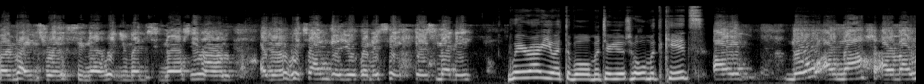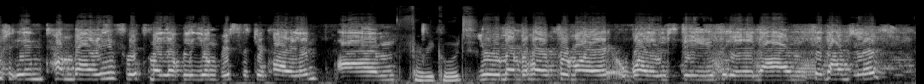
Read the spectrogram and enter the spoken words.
my mind's racing now when you mention Naughty Hole. I don't know which angle you're going to take. There's many. Where are you at the moment? Are you at home with the kids? I no, I'm not. I'm out in Tom Barry's with my lovely younger sister Carolyn. Um, Very good. you remember her from our wild days in um, St Angela's.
